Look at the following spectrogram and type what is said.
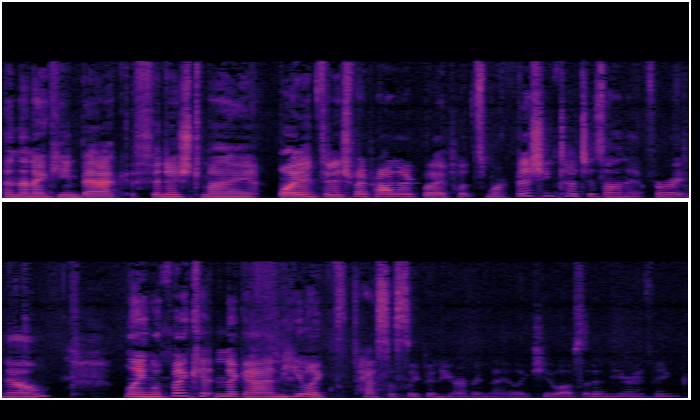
and then I came back, finished my, well I didn't finish my project, but I put some more finishing touches on it for right now. Laying with my kitten again. He like has to sleep in here every night, like he loves it in here I think.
